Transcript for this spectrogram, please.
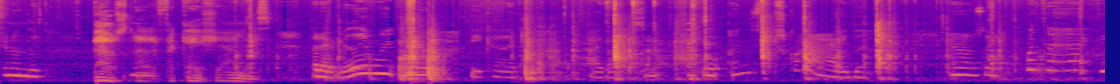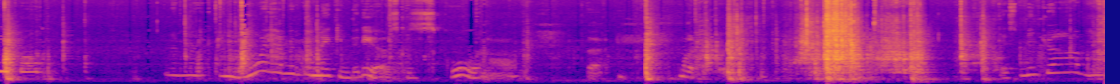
Turn on the post notifications. But I really want you because I got some people unsubscribe. And I was like, what the heck, people? And I'm like, I know I haven't been making videos because school and all, but whatever. This my job is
